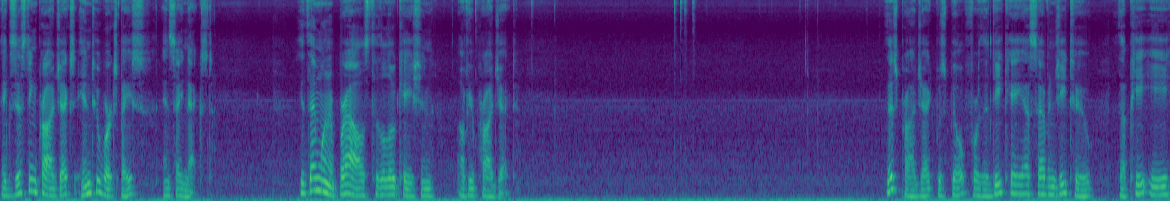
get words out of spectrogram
Existing Projects into Workspace and say Next. You then want to browse to the location of your project. This project was built for the DKS7G2, the PE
